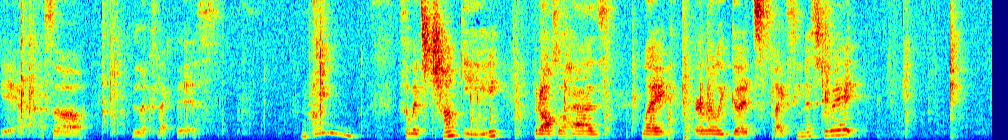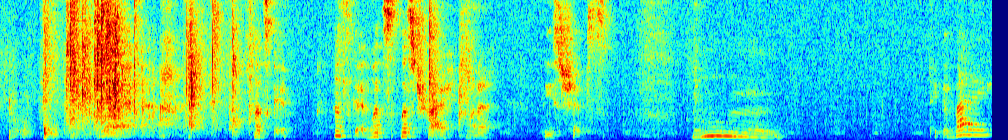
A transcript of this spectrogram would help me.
Yeah, so it looks like this. Mm -hmm. So it's chunky, but also has like a really good spiciness to it. Yeah, that's good. That's good. Let's let's try one of these chips. Mmm. Take a bite.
